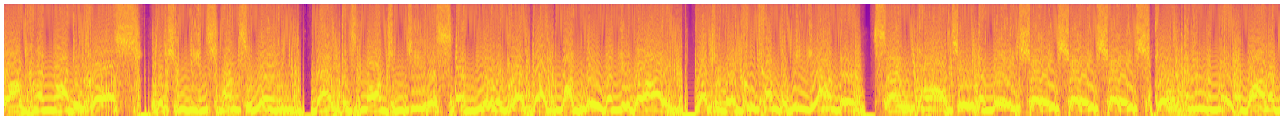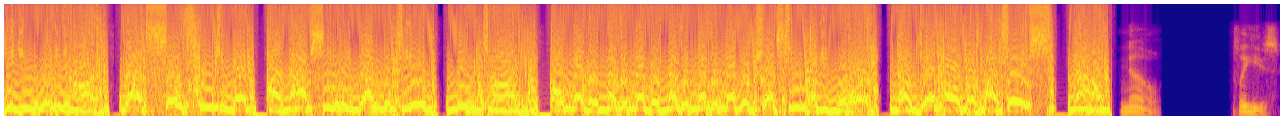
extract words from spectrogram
got hung on the cross, which means once again, that is mocking Jesus and you'll regret that one day when you die. What a recruitant to be yonder. Sam Paul 2 and HHHH go animate wannabe you really are. That's so freaking it. I'm absolutely done with you. Big time. I'll never never never never never never trust you anymore. Now get out of my face. Now. No. Please.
